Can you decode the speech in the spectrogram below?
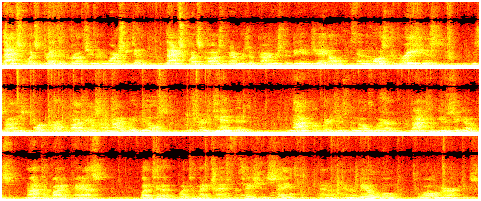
That's what's bred the corruption in Washington. That's what's caused members of Congress to be in jail. And the most egregious is on these pork barrel projects on highway bills, which are intended not for bridges to nowhere, not to museums, not to paths, but to, but to make transportation safe and, and available to all Americans.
